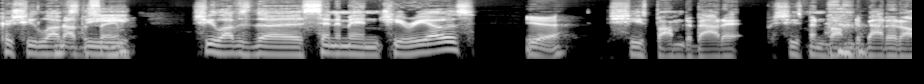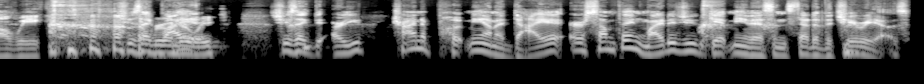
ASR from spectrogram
because she loves Not the the, she loves the cinnamon Cheerios. Yeah. She's bummed about it. She's been bummed about it all week. She's like, why- week. She's like, "Are you trying to put me on a diet or something? Why did you get me this instead of the Cheerios?"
